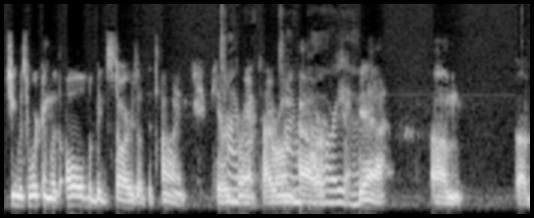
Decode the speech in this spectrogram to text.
She was working with all the big stars of the time: Cary Tyro- Grant, Tyrone, Tyrone Power, Power, yeah. yeah, um, uh,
